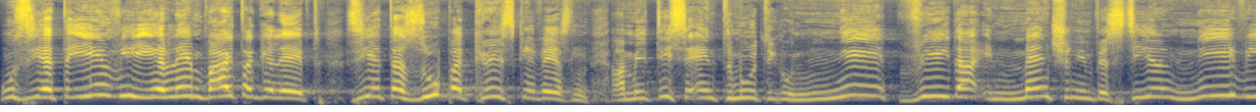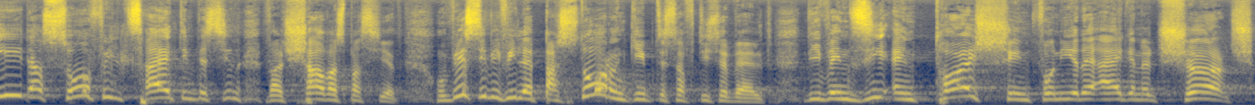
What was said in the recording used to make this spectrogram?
Und sie hätte irgendwie ihr Leben weitergelebt. Sie hätte super Christ gewesen. Aber mit dieser Entmutigung nie wieder in Menschen investieren, nie wieder so viel Zeit investieren, weil schau, was passiert. Und wisst ihr, wie viele Pastoren gibt es auf dieser Welt, die, wenn sie enttäuscht sind von ihrer eigenen Church,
